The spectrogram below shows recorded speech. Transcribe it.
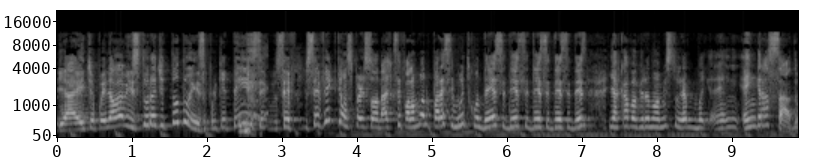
E aí, tipo, ele é uma mistura de tudo isso, porque tem. Você vê que tem uns personagens que você fala, mano, parece muito com desse, desse, desse, desse, desse, e acaba virando uma mistura. É, é, é engraçado.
